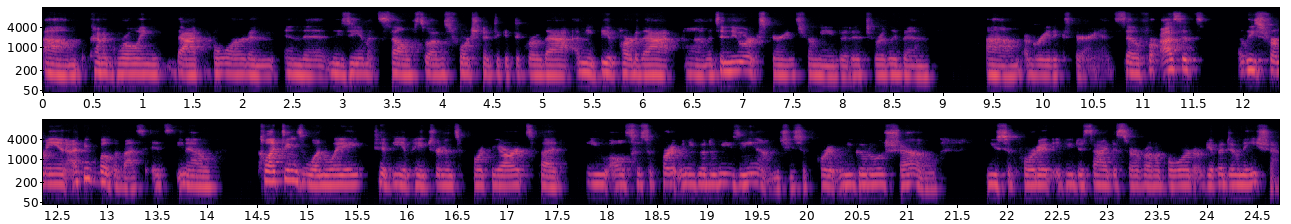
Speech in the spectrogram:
um, kind of growing that board and, and the museum itself. So I was fortunate to get to grow that. I mean, be a part of that. Um, it's a newer experience for me, but it's really been um, a great experience. So for us, it's at least for me, and I think both of us, it's, you know, collecting is one way to be a patron and support the arts, but you also support it when you go to museums. You support it when you go to a show. You support it if you decide to serve on a board or give a donation.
